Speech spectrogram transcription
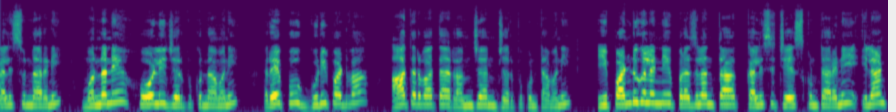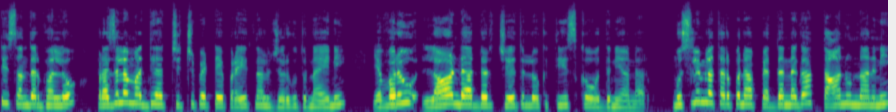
కలిసున్నారని మొన్ననే హోళీ జరుపుకున్నామని రేపు గుడిపడ్వా ఆ తర్వాత రంజాన్ జరుపుకుంటామని ఈ పండుగలన్నీ ప్రజలంతా కలిసి చేసుకుంటారని ఇలాంటి సందర్భంలో ప్రజల మధ్య చిచ్చుపెట్టే ప్రయత్నాలు జరుగుతున్నాయని ఎవ్వరూ లా అండ్ ఆర్డర్ చేతుల్లోకి తీసుకోవద్దని అన్నారు. ముస్లింల తరపున పెద్దన్నగా తానున్నానని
